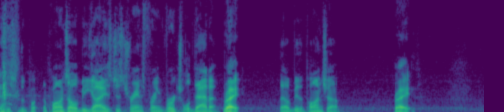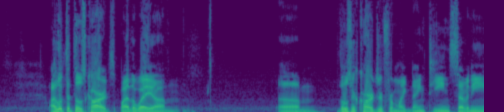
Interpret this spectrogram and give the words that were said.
Soon the, the pawn shop will be guys just transferring virtual data. Right, That'll be the pawn shop. right. I looked at those cards. By the way, um, um, those are cards are from like 1970. Hey,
